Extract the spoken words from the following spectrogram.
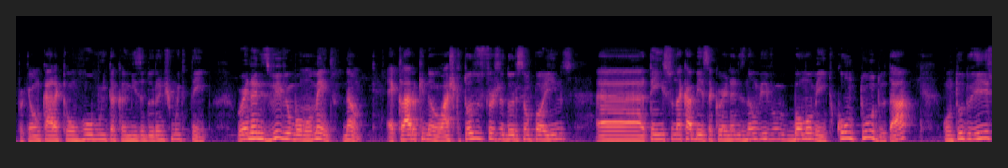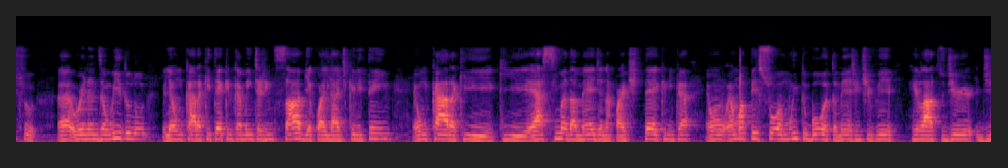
porque é um cara que honrou muito a camisa durante muito tempo. O Hernandes vive um bom momento? Não. É claro que não. Eu acho que todos os torcedores são paulinos uh, têm isso na cabeça, que o Hernandes não vive um bom momento. Contudo, tá? Com tudo isso, uh, o Hernandes é um ídolo, ele é um cara que tecnicamente a gente sabe a qualidade que ele tem, é um cara que, que é acima da média na parte técnica, é, um, é uma pessoa muito boa também. A gente vê relatos de, de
